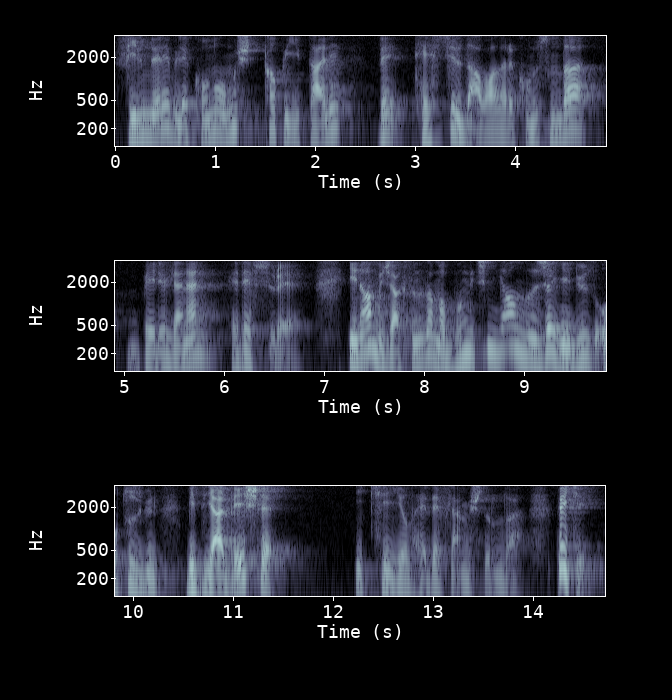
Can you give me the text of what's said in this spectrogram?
filmlere bile konu olmuş tapu iptali ve tescil davaları konusunda belirlenen hedef süreye. İnanmayacaksınız ama bunun için yalnızca 730 gün, bir diğer deyişle 2 yıl hedeflenmiş durumda. Peki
